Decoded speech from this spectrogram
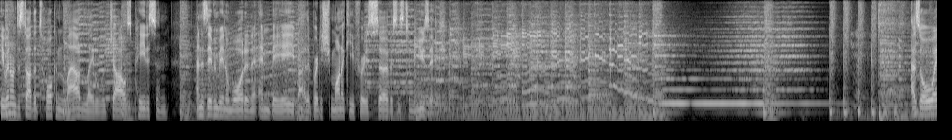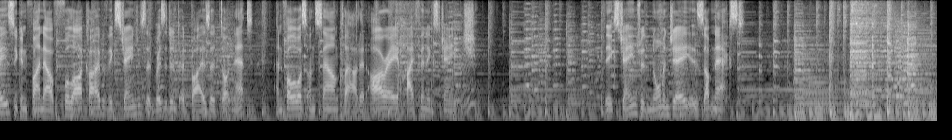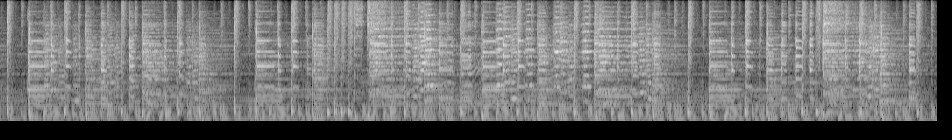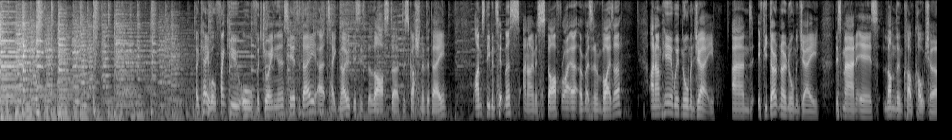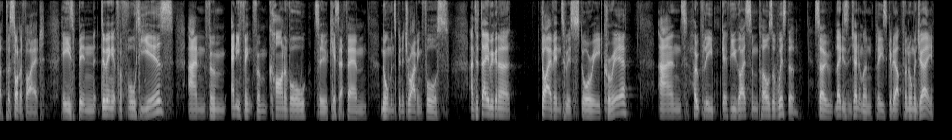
He went on to start the Talkin' Loud label with Gilles Peterson, and has even been awarded an MBE by the British monarchy for his services to music. As always, you can find our full archive of exchanges at residentadvisor.net and follow us on SoundCloud at ra-exchange. The exchange with Norman Jay is up next. Okay, well, thank you all for joining us here today. Uh, take note, this is the last uh, discussion of the day. I'm Stephen Titmus, and I'm a staff writer at Resident Advisor. And I'm here with Norman Jay. And if you don't know Norman Jay, this man is London club culture personified. He's been doing it for 40 years, and from anything from Carnival to Kiss FM, Norman's been a driving force. And today we're going to dive into his storied career and hopefully give you guys some pearls of wisdom. So, ladies and gentlemen, please give it up for Norman Jay.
